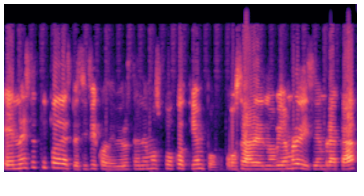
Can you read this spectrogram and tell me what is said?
en este tipo de específico de virus tenemos poco tiempo, o sea, de noviembre, diciembre acá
